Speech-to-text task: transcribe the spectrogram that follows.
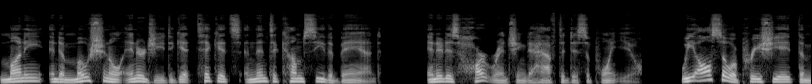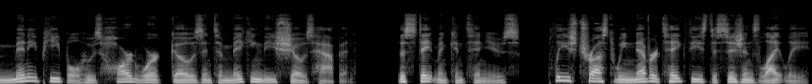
money, and emotional energy to get tickets and then to come see the band, and it is heart-wrenching to have to disappoint you. We also appreciate the many people whose hard work goes into making these shows happen. The statement continues, Please trust we never take these decisions lightly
